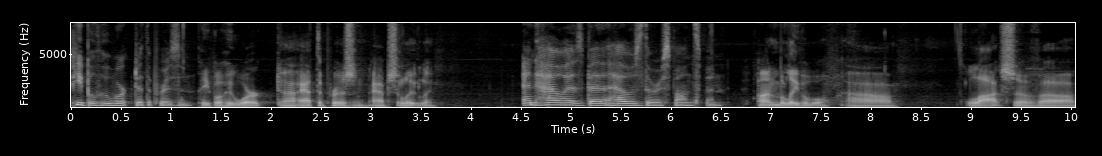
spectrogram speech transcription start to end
People who worked at the prison. People who worked uh, at the prison, absolutely. And how has been? How has the response been? Unbelievable. Uh, lots of, uh,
